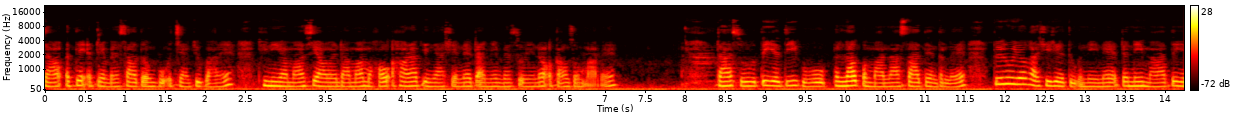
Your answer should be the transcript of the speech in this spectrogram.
ကြောင့်အသင့်အတင့်ပဲစားသုံးဖို့အကြံပြုပါတယ်။ဒီနေရာမှာဆရာဝန်ဒါမှမဟုတ်အာဟာရပညာရှင်နဲ့တိုင်ပင်မယ်ဆိုရင်တော့အကောင်းဆုံးပါပဲ။ ဒါဆိုတရတိကိုဘလောက်ပမာဏစားတင်တယ်လဲသွေးတို့ယောဂရှိတဲ့သူအနေနဲ့တနေ့မှာတရ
